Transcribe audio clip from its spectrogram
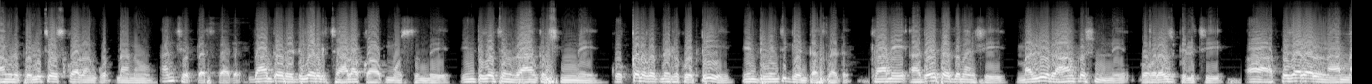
ఆమెను పెళ్ళి చేసుకోవాలనుకుంటున్నాను అని చెప్పేస్తాడు. దాంతో రెడ్డి గారికి చాలా కోపం వస్తుంది. ఇంటికి వచ్చిన రామకృష్ణుని కుక్కలు కొట్టినట్లు కొట్టి ఇంటి నుంచి గెంటేస్తాడు కానీ అదే పెద్ద మనిషి మళ్ళీ రామకృష్ణుని ఒకరోజు పిలిచి ఆ అత్తగారి వాళ్ళ నాన్న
